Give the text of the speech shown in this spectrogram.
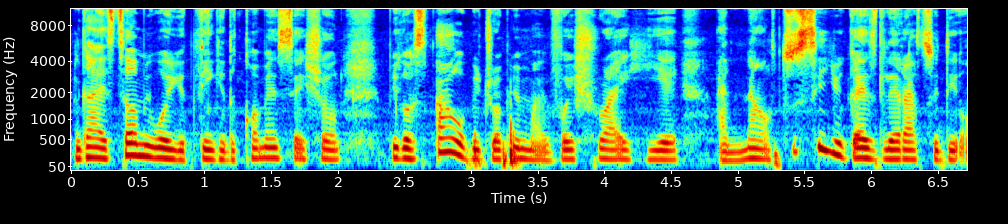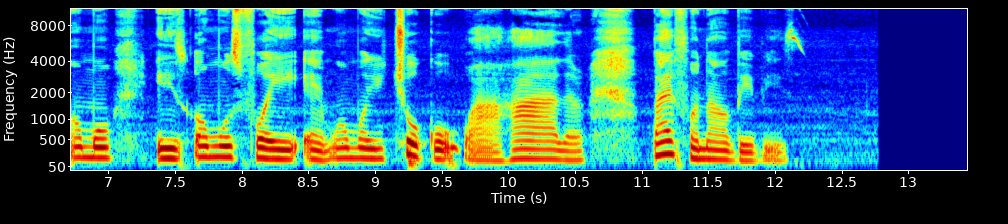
guys tell me what you think in the comment section because i will be dropping my voice right here and now to see you guys later today. Almost it is almost 4 a.m almost you choke. Wahala. Bye for now babies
